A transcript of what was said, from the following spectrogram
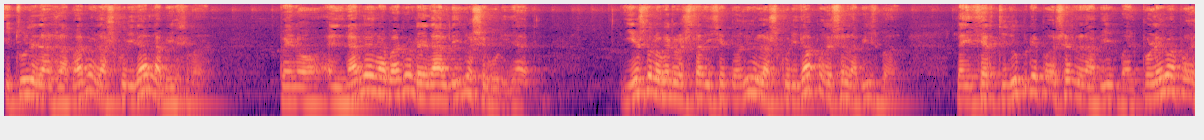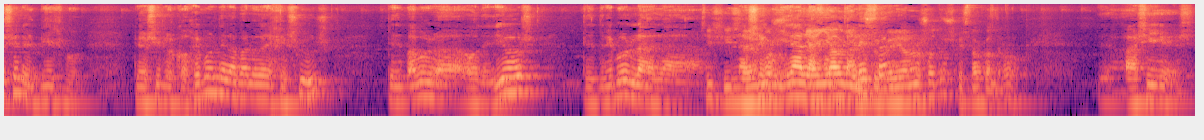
y tú le das la mano, la oscuridad es la misma, pero el darle la mano le da al niño seguridad. Y esto es lo que nos está diciendo Dios, la oscuridad puede ser la misma, la incertidumbre puede ser la misma, el problema puede ser el mismo, pero si nos cogemos de la mano de Jesús, vamos a- o de Dios, tendremos la, la, Sí, sí, la seguridad, que la hay alguien fortaleza. superior a nosotros que está al control. Así es.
